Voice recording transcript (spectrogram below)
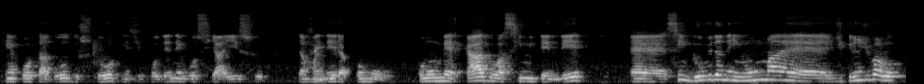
quem é portador dos tokens, de poder negociar isso da Sim. maneira como, como o mercado assim o entender, é, sem dúvida nenhuma, é de grande valor,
